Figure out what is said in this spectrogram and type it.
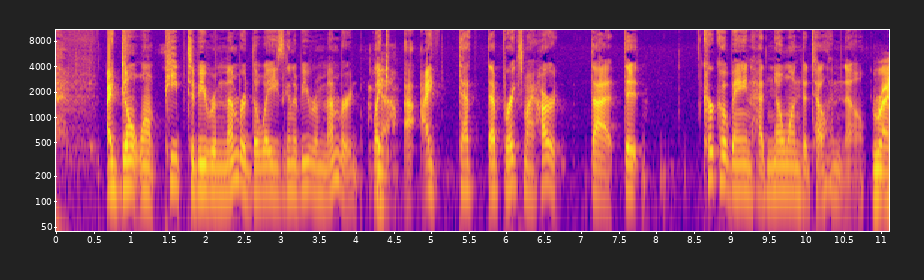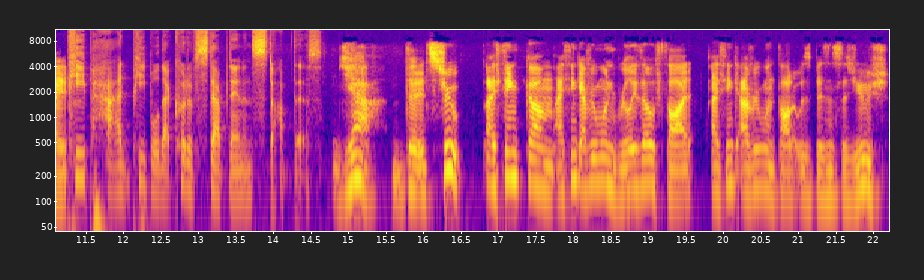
I don't want Peep to be remembered the way he's going to be remembered. Like Yeah. I, I that that breaks my heart that that Kurt Cobain had no one to tell him no. Right. Peep had people that could have stepped in and stopped this. Yeah, it's true. I think um I think everyone really though thought I think everyone thought it was business as usual.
